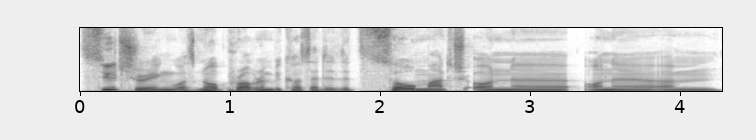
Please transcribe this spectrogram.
suturing was no problem because I did it so much on uh, on a um,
